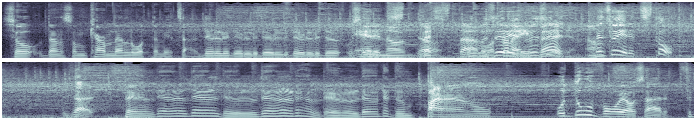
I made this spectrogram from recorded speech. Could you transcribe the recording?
Så den som kan den låten vet såhär. du-du-du-du-du-du-du-du, Och så är det En av de bästa ja, låtarna det- i men så är det- ja. Men så är det ett stopp. Så här. Och då var jag så här. För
